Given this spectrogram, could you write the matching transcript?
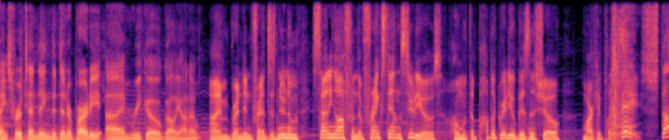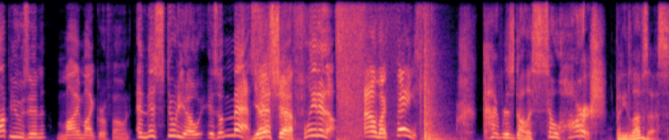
Thanks for attending the dinner party. I'm Rico Galliano. I'm Brendan Francis Newnham, signing off from the Frank Stanton Studios, home of the public radio business show Marketplace. Hey, stop using my microphone. And this studio is a mess. Yes, chef. Clean it up. Ow, my face! Kai Ryssdal is so harsh. But he loves us.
